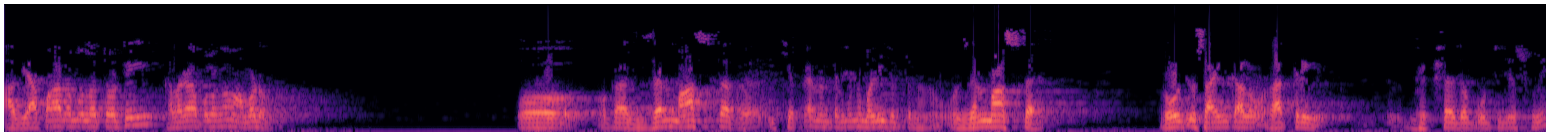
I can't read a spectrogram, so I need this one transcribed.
ఆ వ్యాపారములతోటి కలగాపులగం అవ్వడం. ఓ ఒక జన్ మాస్టర్ ఇది చెప్పాను మళ్ళీ చెప్తున్నాను. ఓ జన్ మాస్టర్ రోజు సాయంకాలం రాత్రి భిక్ష ఏదో పూర్తి చేసుకుని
